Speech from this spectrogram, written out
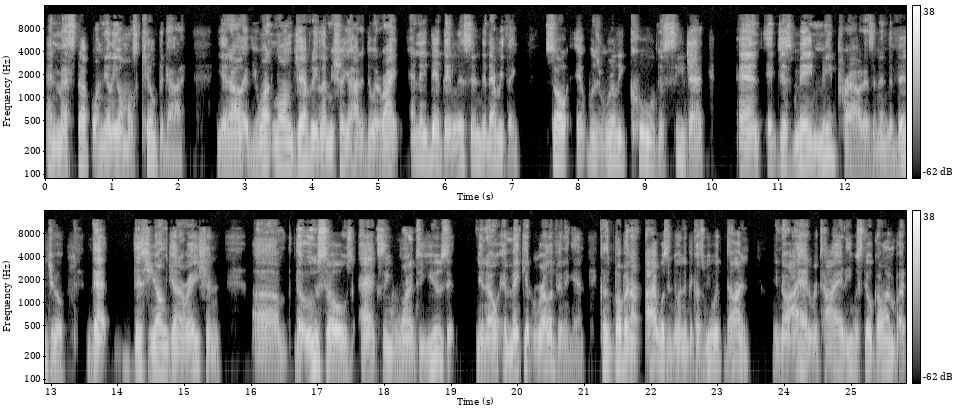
and messed up or nearly almost killed the guy. You know, if you want longevity, let me show you how to do it right. And they did. They listened and everything. So it was really cool to see that. And it just made me proud as an individual that this young generation, um, the Usos actually wanted to use it, you know, and make it relevant again. Because Bubba and I wasn't doing it because we were done. You know, I had retired. He was still going, but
